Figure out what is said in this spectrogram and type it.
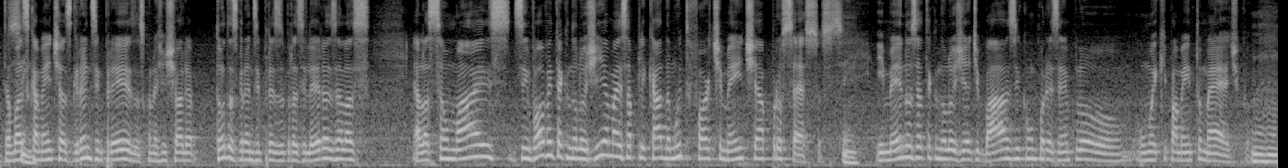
Então, basicamente, Sim. as grandes empresas, quando a gente olha todas as grandes empresas brasileiras, elas elas são mais desenvolvem tecnologia, mas aplicada muito fortemente a processos. Sim. E menos a tecnologia de base, como por exemplo um equipamento médico. Uhum.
